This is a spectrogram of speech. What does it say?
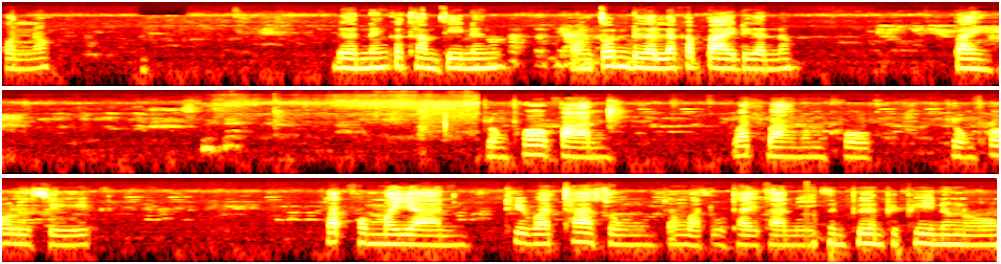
คนเนาะเดือนนึงก็ทำทีนึง ของต้นเดือนแล้วก็ปลายเดือนเนาะไปหลวงพ่อปาน วัดบางนมโคกหลวงพ่อฤาษี ระพรหมยานที่วัดท่าซุงจังหวัดอุทัยธานี เพื่อนๆ พี่ๆ น้อง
